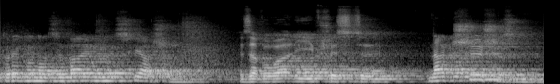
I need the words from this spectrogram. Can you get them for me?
którego nazywają Mesjaszem? Zawołali wszyscy. Na krzyż z nim.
